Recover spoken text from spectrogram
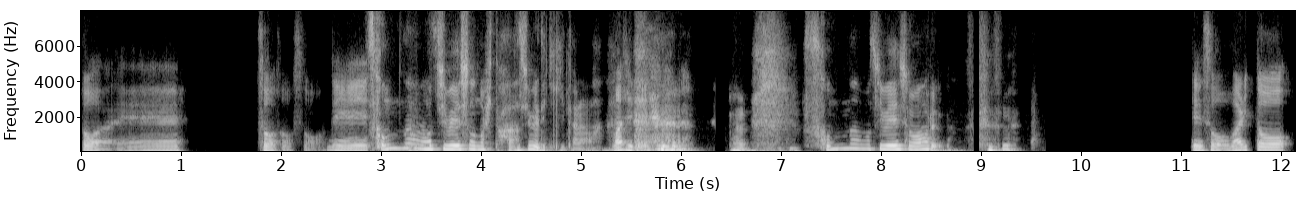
そうだね。そうそうそう。で、そんなモチベーションの人初めて聞いたな。マジで？そんなモチベーションある？で、そう、割と、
